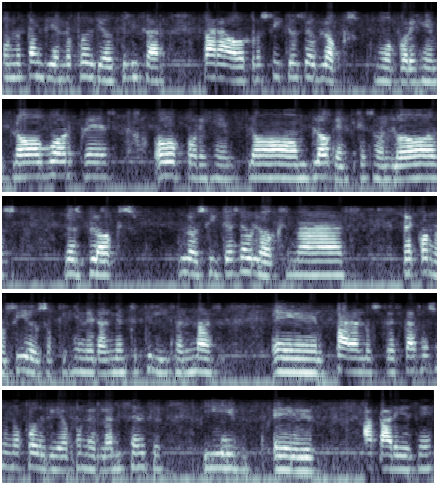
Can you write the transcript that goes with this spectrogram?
uno también lo podría utilizar para otros sitios de blogs, como por ejemplo WordPress o por ejemplo Blogger, que son los, los blogs, los sitios de blogs más reconocidos o que generalmente utilizan más. Eh, para los tres casos uno podría poner la licencia y eh, aparece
